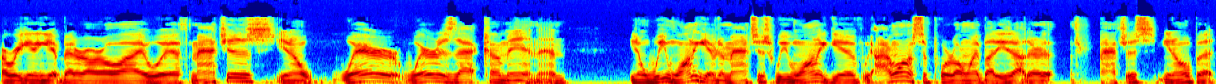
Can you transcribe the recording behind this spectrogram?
Are we going to get better ROI with matches? You know, where where does that come in? And you know, we want to give to matches. We want to give. I want to support all my buddies out there through matches. You know, but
